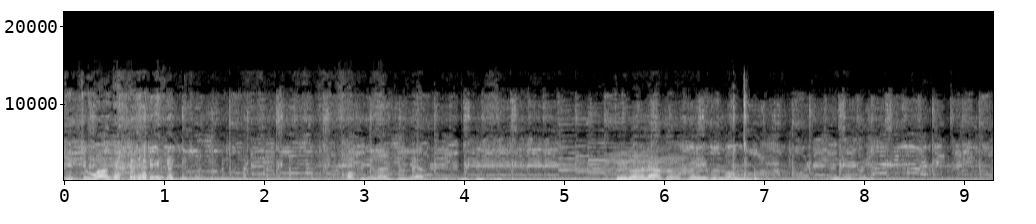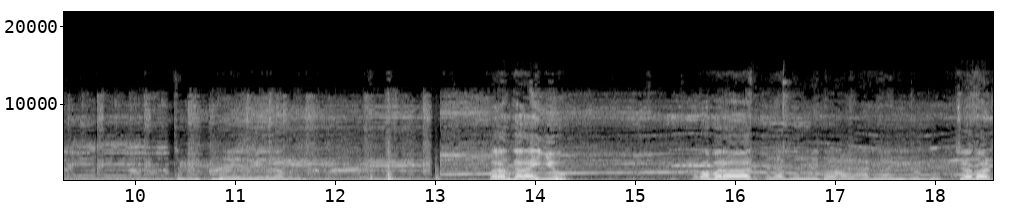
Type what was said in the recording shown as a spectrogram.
જીચું વાગે. કોપી લાવજે યાર. પેલો હલે આ તો ભાઈ શું નામ? પેલો ભાઈ. તો ભાઈ આપણે. ભરત ઘર આવી ગયું? ઓ ભરત. અલ્યા ભૂંગળી તળાવ આગ લાગી જોજો ચોકડ.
